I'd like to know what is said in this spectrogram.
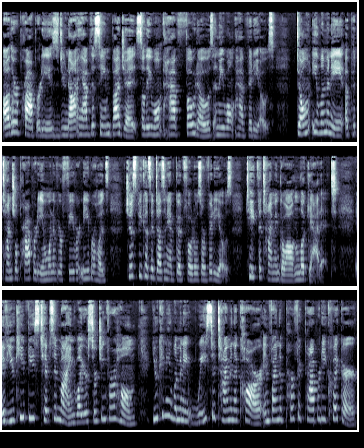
Other properties do not have the same budget, so they won't have photos and they won't have videos. Don't eliminate a potential property in one of your favorite neighborhoods just because it doesn't have good photos or videos. Take the time and go out and look at it. If you keep these tips in mind while you're searching for a home, you can eliminate wasted time in the car and find the perfect property quicker.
